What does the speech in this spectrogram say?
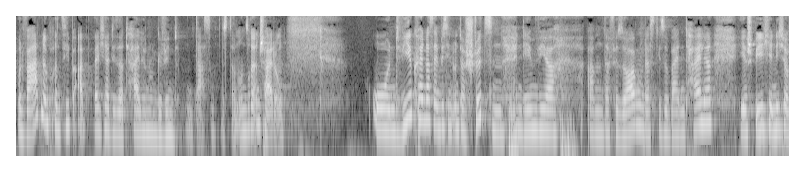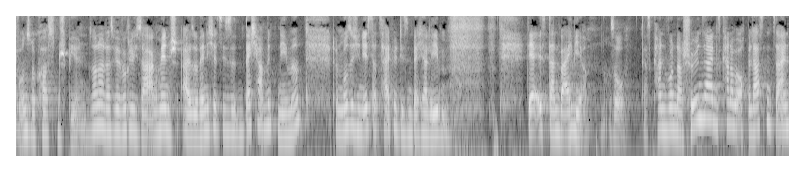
und warten im Prinzip ab, welcher dieser Teile nun gewinnt. Und das ist dann unsere Entscheidung. Und wir können das ein bisschen unterstützen, indem wir ähm, dafür sorgen, dass diese beiden Teile ihr Spielchen nicht auf unsere Kosten spielen, sondern dass wir wirklich sagen, Mensch, also wenn ich jetzt diesen Becher mitnehme, dann muss ich in nächster Zeit mit diesem Becher leben. Der ist dann bei mir. So, das kann wunderschön sein, es kann aber auch belastend sein,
